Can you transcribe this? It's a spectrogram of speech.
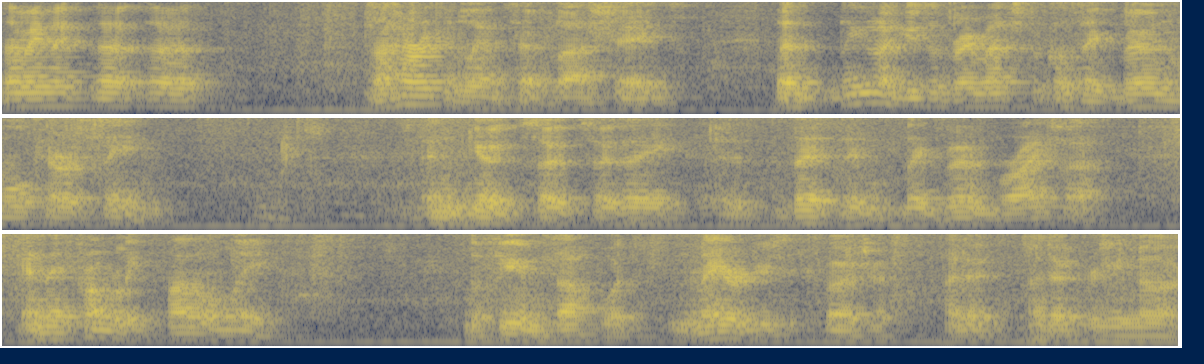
I mean, the, the, the, the hurricane lamps have glass shades, but they don't use them very much because they burn more kerosene. And, you know, so, so they, they, they, they burn brighter, and they probably funnel the, the fumes upward, It may reduce exposure, I don't, I don't really know.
